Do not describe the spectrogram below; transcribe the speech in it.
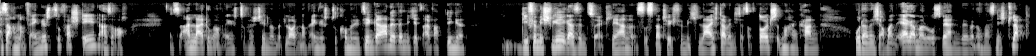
Sachen auf Englisch zu verstehen, also auch Anleitungen auf Englisch zu verstehen und mit Leuten auf Englisch zu kommunizieren. Gerade wenn ich jetzt einfach Dinge die für mich schwieriger sind zu erklären. Es ist natürlich für mich leichter, wenn ich das auf Deutsch machen kann oder wenn ich auch mal einen Ärger mal loswerden will, wenn irgendwas nicht klappt.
